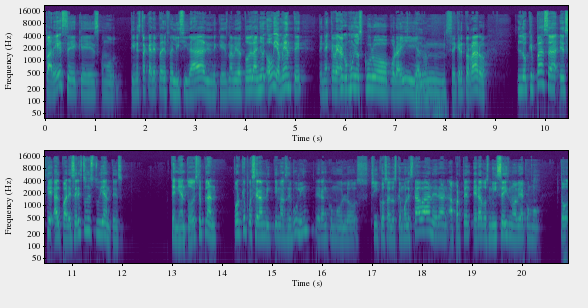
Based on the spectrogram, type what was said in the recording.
parece que es como... Tiene esta careta de felicidad y de que es Navidad todo el año. Obviamente, tenía que haber algo muy oscuro por ahí, algún secreto raro. Lo que pasa es que al parecer estos estudiantes tenían todo este plan porque pues eran víctimas de bullying, eran como los chicos a los que molestaban, eran, aparte era 2006, no había como, to-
